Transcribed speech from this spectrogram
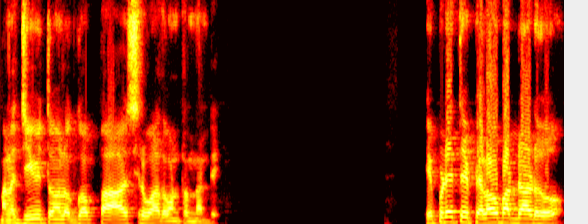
మన జీవితంలో గొప్ప ఆశీర్వాదం ఉంటుందండి. ఎప్పుడైతే పిలవబడ్డాడో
